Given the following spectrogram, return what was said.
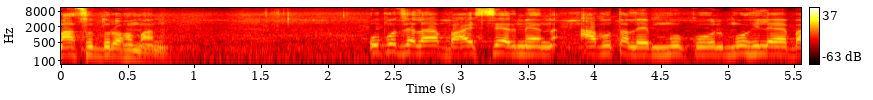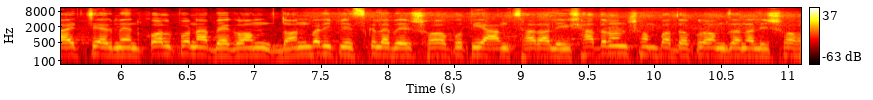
মাসুদুর রহমান। উপজেলা ভাইস চেয়ারম্যান আবু তালেব মুকুল, মহিলা vice chairman Kalpana Begum, Dhanbari press ক্লাবের সভাপতি আনসার আলী, সাধারণ সম্পাদক রমজান আলী সহ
